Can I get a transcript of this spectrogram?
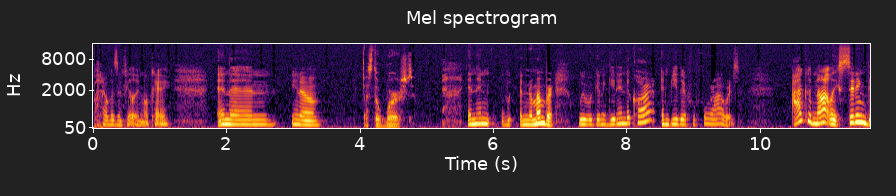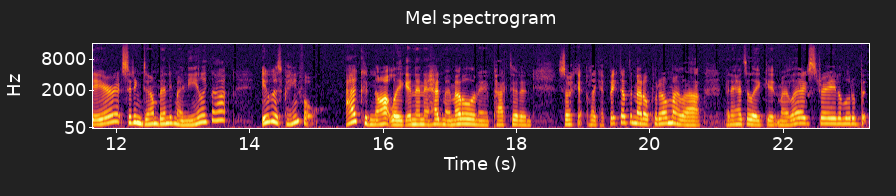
But I wasn't feeling okay. And then, you know, That's the worst. and then, and remember, we were going to get in the car and be there for four hours. I could not, like, sitting there, sitting down, bending my knee like that, it was painful. I could not, like, and then I had my medal and I packed it. And so, I, got- like, I picked up the medal, put it on my lap, and I had to, like, get my legs straight a little bit.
